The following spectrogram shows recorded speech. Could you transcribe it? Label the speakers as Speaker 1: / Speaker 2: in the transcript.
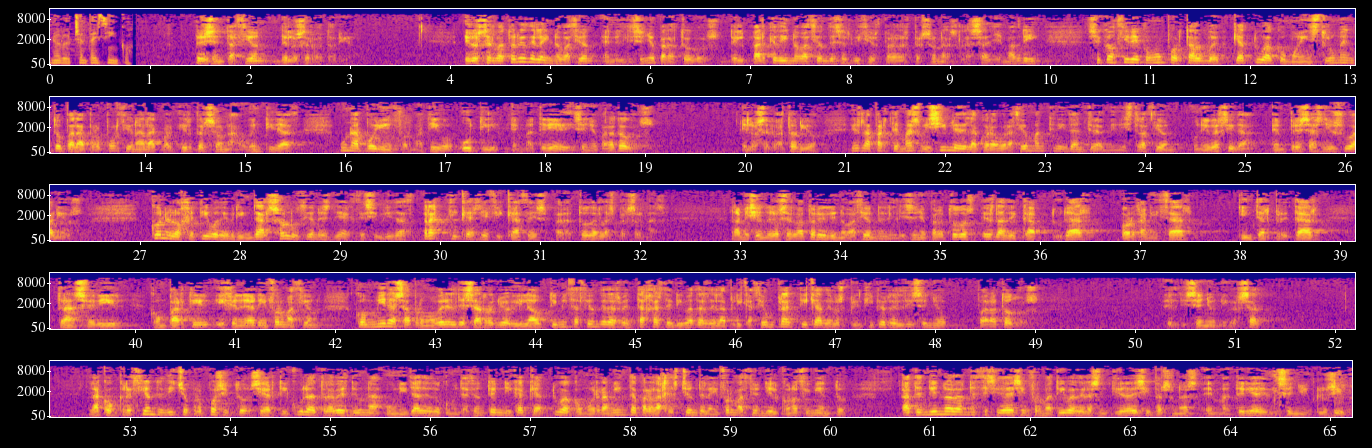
Speaker 1: 906985.
Speaker 2: Presentación del observatorio. El Observatorio de la Innovación en el Diseño para Todos del Parque de Innovación de Servicios para las Personas La Salle Madrid se concibe como un portal web que actúa como instrumento para proporcionar a cualquier persona o entidad un apoyo informativo útil en materia de diseño para todos. El observatorio es la parte más visible de la colaboración mantenida entre Administración, universidad, empresas y usuarios, con el objetivo de brindar soluciones de accesibilidad prácticas y eficaces para todas las personas. La misión del Observatorio de Innovación en el Diseño para Todos es la de capturar, organizar, interpretar, transferir, compartir y generar información con miras a promover el desarrollo y la optimización de las ventajas derivadas de la aplicación práctica de los principios del diseño para todos, del diseño universal. La concreción de dicho propósito se articula a través de una unidad de documentación técnica que actúa como herramienta para la gestión de la información y el conocimiento atendiendo a las necesidades informativas de las entidades y personas en materia de diseño inclusivo.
